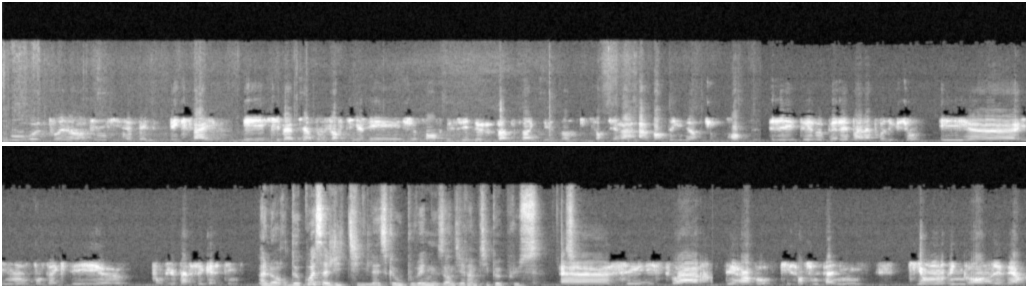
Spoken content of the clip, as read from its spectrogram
pour tourner dans un film qui s'appelle Big Five et qui va bientôt sortir et je pense que c'est le 25 décembre qui sortira à 21h sur France 2. J'ai été repérée par la production et euh, ils m'ont contacté euh, pour que je passe le casting. Alors, de quoi s'agit-il? Est-ce que vous pouvez nous en dire un petit peu plus? Euh, c'est l'histoire des Rimbaud qui sont une famille qui ont une grande réserve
